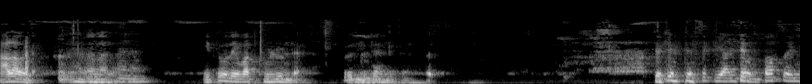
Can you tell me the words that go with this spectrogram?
halal nggak? Itu lewat bulu ndak? Jadi ada sekian contoh yang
